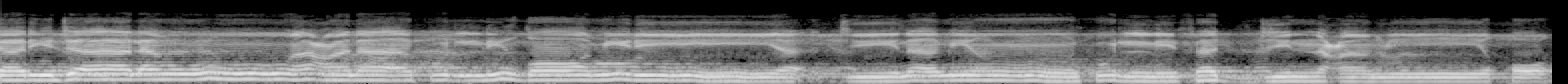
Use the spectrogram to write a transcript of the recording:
رجالا وعلى كل ضامر يأتين من كل فج عميق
